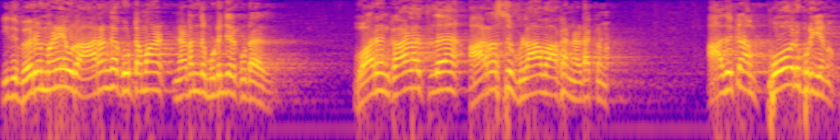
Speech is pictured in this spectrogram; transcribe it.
இது வெறுமனே ஒரு அரங்க கூட்டமா நடந்து முடிஞ்சிடக்கூடாது. வருங்காலத்தில் அரசு விழாவாக நடக்கணும். அதுக்கு நாம் போர் புரியணும்.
